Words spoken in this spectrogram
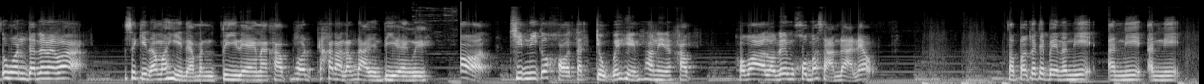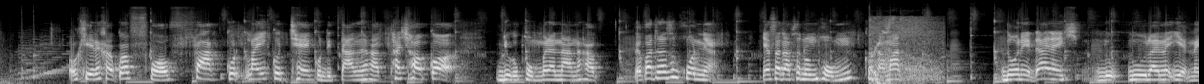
ทุกคนจำได้ไหมว่า สกินอมหิตเนี่ยมันตีแรงนะครับเพราะขนาดนักดาบยังตีแรงเลย ก็คลิปนี้ก็ขอตัดจบไว้เพียงเท่านี้นะครับ เพราะว่าเราได้ครบมาสามด่านแล้ว ต่อไปก็จะเป็นอันนี้ อันนี้ อันนี้ โอเคนะครับ ก็ขอฝากกดไลค์กดแชร์กดติดตามนะครับ ถ้าชอบก็อยู่กับผมไปนานๆนะครับ แล้วก็ถ้าทุกคนเนี่ยอยากสนับสนุนผมก็สามารถโดเนทได้ในดูดูรายละเอียดใน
